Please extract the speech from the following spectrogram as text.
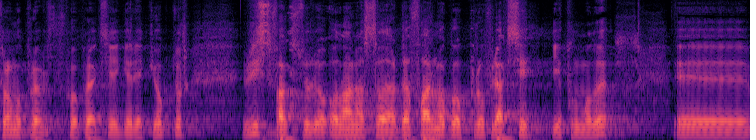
tromboprofilaksiye gerek yoktur. Risk faktörü olan hastalarda farmakoprofilaksi yapılmalı. Ee,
